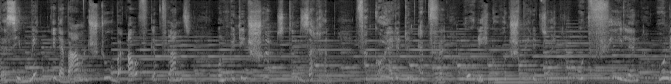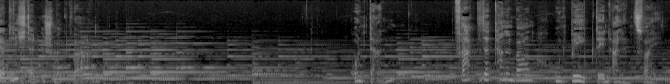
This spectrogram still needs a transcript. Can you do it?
dass sie mitten in der warmen Stube aufgepflanzt und mit den schönsten Sachen vergoldeten Äpfeln, Honigkuchen, Spielzeug und vielen hundert Lichtern geschmückt waren. Und dann? fragte der Tannenbaum und bebte in allen Zweigen.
